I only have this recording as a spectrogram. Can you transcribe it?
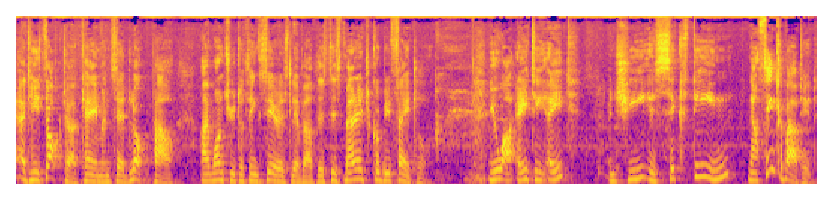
And his doctor came and said, Look, pal, I want you to think seriously about this. This marriage could be fatal. You are 88 and she is 16. Now think about it.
